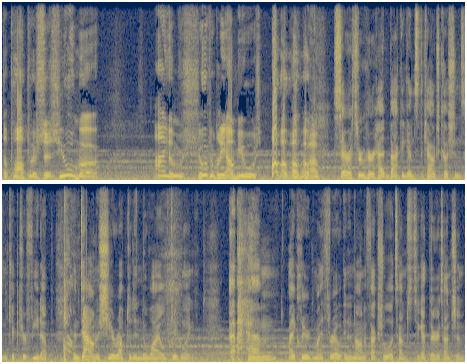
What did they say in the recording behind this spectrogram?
the porpoise's humor. I am suitably amused. Sarah threw her head back against the couch cushions and kicked her feet up and down as she erupted into wild giggling. Ahem. I cleared my throat in a non effectual attempt to get their attention.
